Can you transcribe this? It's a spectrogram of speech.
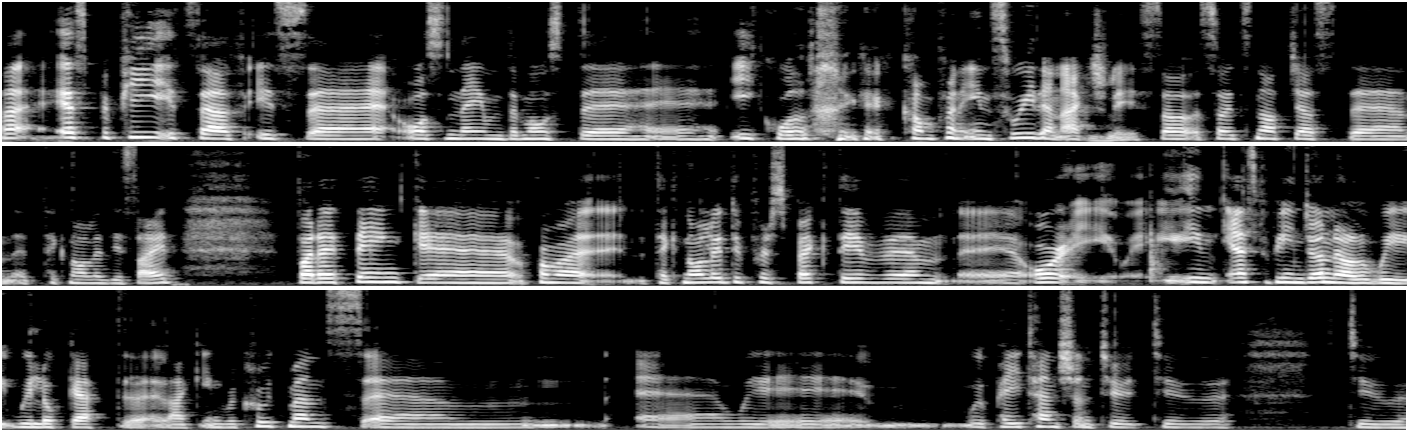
Uh, SPP itself is uh, also named the most uh, equal company in Sweden, actually. Mm -hmm. So, so it's not just the technology side. But I think uh, from a technology perspective, um, uh, or in SPP in general, we, we look at uh, like in recruitments, um, we we pay attention to to to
